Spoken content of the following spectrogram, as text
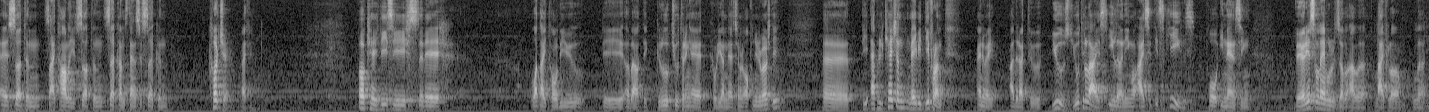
a certain psychology, certain circumstances, certain culture, I think. Okay, this is the, what I told you the, about the group tutoring at Korean National Open University. Uh, the application may be different. Anyway, I'd like to use, utilize e-learning or ICT skills for enhancing various levels of our lifelong learning.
